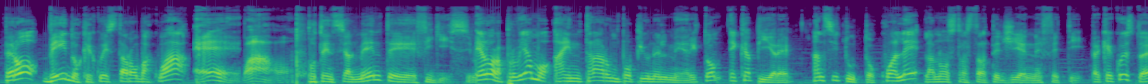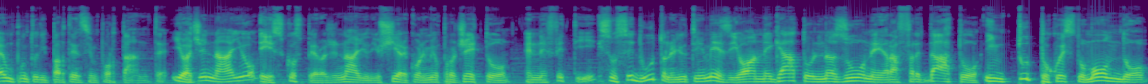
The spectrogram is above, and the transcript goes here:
però vedo che questa roba qua è wow, potenzialmente fighissima. E allora proviamo a entrare un po' più nel merito e capire anzitutto qual è la nostra strategia NFT, perché questo è un punto di partenza importante. Io a gennaio esco, spero a gennaio gennaio di uscire con il mio progetto NFT e sono seduto negli ultimi mesi, ho annegato il nasone raffreddato in tutto questo mondo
